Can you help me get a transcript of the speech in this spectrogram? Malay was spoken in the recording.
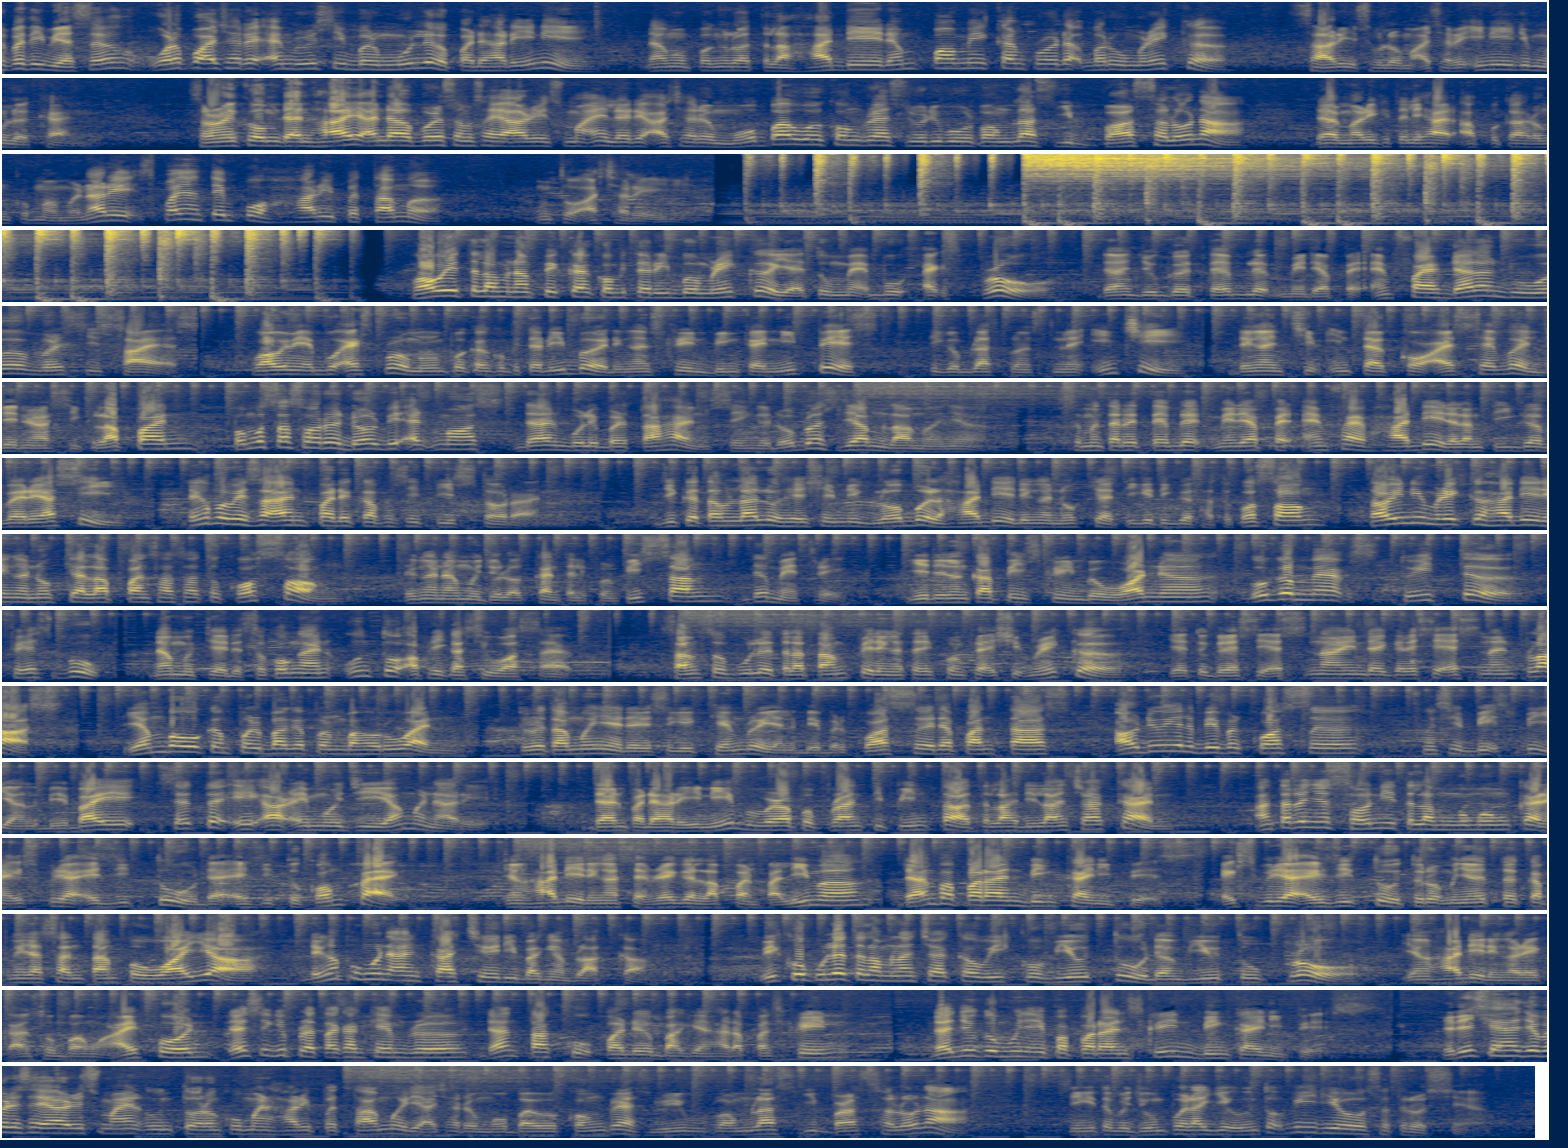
Seperti biasa, walaupun acara MWC bermula pada hari ini, namun pengeluar telah hadir dan pamerkan produk baru mereka sehari sebelum acara ini dimulakan. Assalamualaikum dan hai anda bersama saya Arif Ismail dari acara Mobile World Congress 2018 di Barcelona. Dan mari kita lihat apakah rangkuman menarik sepanjang tempoh hari pertama untuk acara ini. Huawei telah menampilkan komputer riba mereka iaitu MacBook X Pro dan juga tablet MediaPad M5 dalam dua versi saiz. Huawei MacBook X Pro merupakan komputer riba dengan skrin bingkai nipis 13.9 inci dengan chip Intel Core i7 generasi ke-8, pembesar suara Dolby Atmos dan boleh bertahan sehingga 12 jam lamanya. Sementara tablet MediaPad M5 hadir dalam tiga variasi dengan perbezaan pada kapasiti storan. Jika tahun lalu HMD Global hadir dengan Nokia 3310, tahun ini mereka hadir dengan Nokia 8110 dengan nama julukan telefon pisang The Matrix. Ia dilengkapi skrin berwarna, Google Maps, Twitter, Facebook namun tiada sokongan untuk aplikasi WhatsApp. Samsung pula telah tampil dengan telefon flagship mereka iaitu Galaxy S9 dan Galaxy S9 Plus yang membawakan pelbagai pembaharuan terutamanya dari segi kamera yang lebih berkuasa dan pantas, audio yang lebih berkuasa fungsi Bixby yang lebih baik serta AR emoji yang menarik. Dan pada hari ini, beberapa peranti pintar telah dilancarkan. Antaranya Sony telah mengumumkan Xperia XZ2 dan XZ2 Compact yang hadir dengan regal 845 dan paparan bingkai nipis. Xperia XZ2 turut menyertakan pengecasan tanpa wayar dengan penggunaan kaca di bahagian belakang. Wiko pula telah melancarkan Wiko View 2 dan View 2 Pro yang hadir dengan rekaan seumpama iPhone dari segi peletakan kamera dan takuk pada bahagian hadapan skrin dan juga mempunyai paparan skrin bingkai nipis. Jadi sekian sahaja dari saya Aris Ismail untuk rangkuman hari pertama di acara Mobile World Congress 2018 di Barcelona. Sehingga kita berjumpa lagi untuk video seterusnya.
